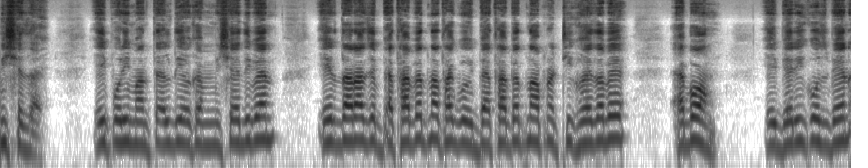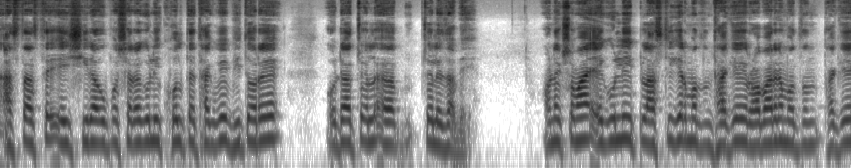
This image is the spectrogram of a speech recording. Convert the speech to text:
মিশে যায়। এই পরিমাণ তেল দিয়ে ওখানে মিশিয়ে দিবেন। এর দ্বারা যে ব্যথা বেদনা থাকবে, ওই ব্যথা বেদনা আপনার ঠিক হয়ে যাবে এবং এই ভেরিকোজ ভেন আস্তে আস্তে এই শিরা উপশিরাগুলি খুলতে থাকবে, ভিতরে ওটা চলে চলে যাবে। অনেক সময় এগুলি প্লাস্টিকের মতন থাকে, রবারের মতন থাকে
